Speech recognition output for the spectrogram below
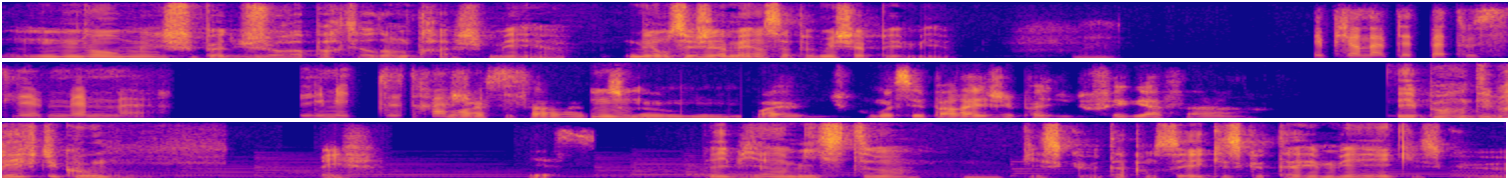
Non, mais je suis pas du genre à partir dans le trash. Mais, mais on sait jamais, hein, ça peut m'échapper. Mais Et puis on a peut-être pas tous les mêmes limites de trash. Ouais, c'est ça. Ouais, parce que, euh, ouais, du coup, moi, c'est pareil. J'ai pas du tout fait gaffe à. Eh ben, débrief du coup. Brief. Yes. Eh bien, Mist, qu'est-ce que t'as pensé Qu'est-ce que t'as aimé Qu'est-ce que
